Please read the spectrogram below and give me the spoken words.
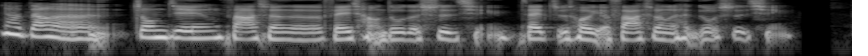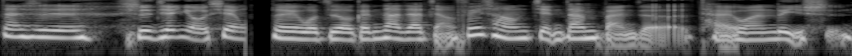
那当然，中间发生了非常多的事情，在之后也发生了很多事情，但是时间有限，所以我只有跟大家讲非常简单版的台湾历史。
